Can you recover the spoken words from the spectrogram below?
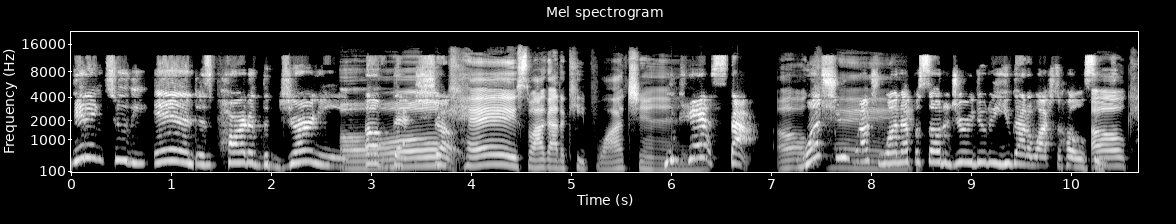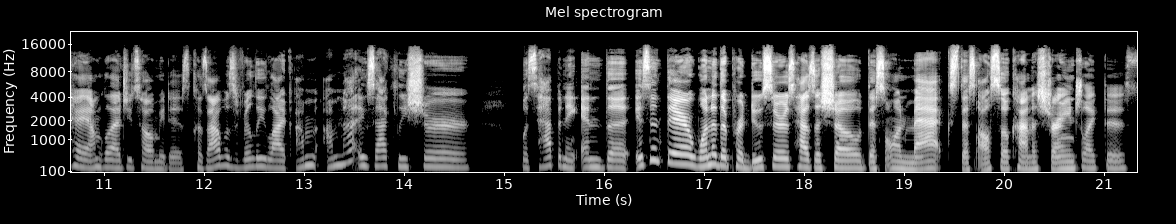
getting to the end is part of the journey of that show. Okay, so I got to keep watching. You can't stop. Okay. Once you watch one episode of Jury Duty, you got to watch the whole season. Okay, I'm glad you told me this because I was really like, I'm I'm not exactly sure what's happening. And the isn't there one of the producers has a show that's on Max that's also kind of strange like this.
